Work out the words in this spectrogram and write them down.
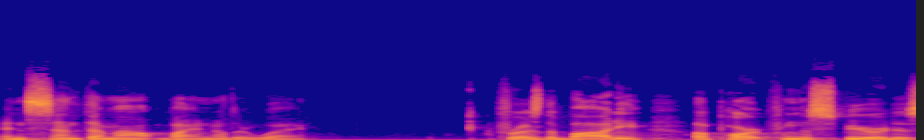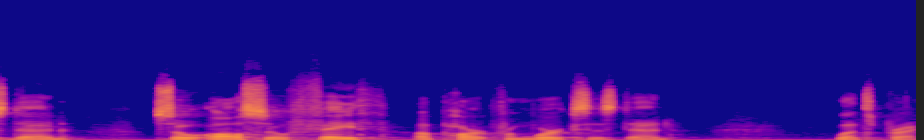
and sent them out by another way? For as the body apart from the spirit is dead, so also faith apart from works is dead. Let's pray.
